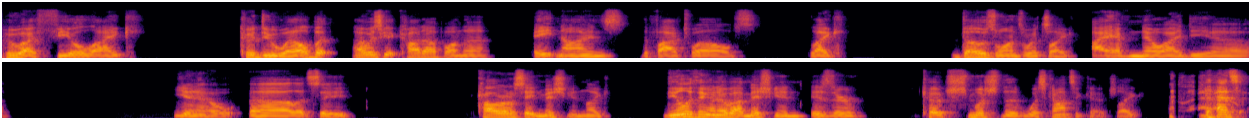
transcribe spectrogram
who I feel like could do well. But I always get caught up on the eight nines, the five twelves, like those ones which like I have no idea. You know, uh, let's see. Colorado State and Michigan. Like the only thing I know about Michigan is their coach smushed the Wisconsin coach. Like that's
